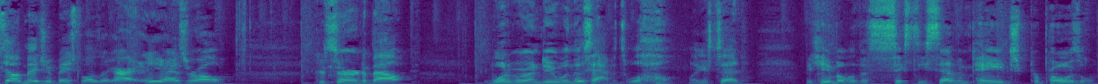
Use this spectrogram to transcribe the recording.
so Major Baseball is like, all right, you guys are all concerned about what are we to do when this happens? Well, like I said, they came up with a 67 page proposal.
